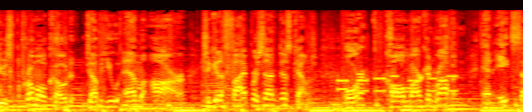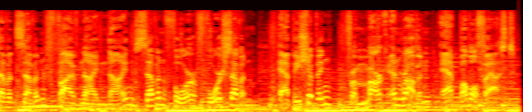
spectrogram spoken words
Use promo code WMR to get a 5% discount. Or call Mark and Robin at 877-599-7447. Happy shipping from Mark and Robin at Bubble Fast.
